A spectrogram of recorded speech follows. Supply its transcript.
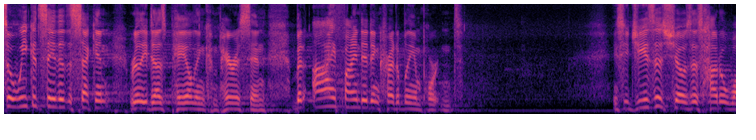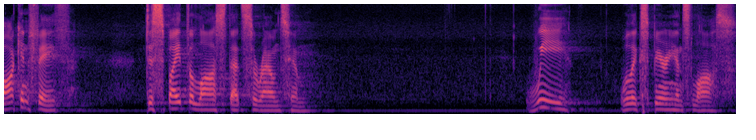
So we could say that the second really does pale in comparison, but I find it incredibly important. You see, Jesus shows us how to walk in faith despite the loss that surrounds him. we will experience loss.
